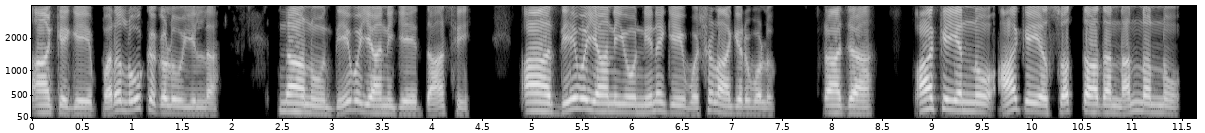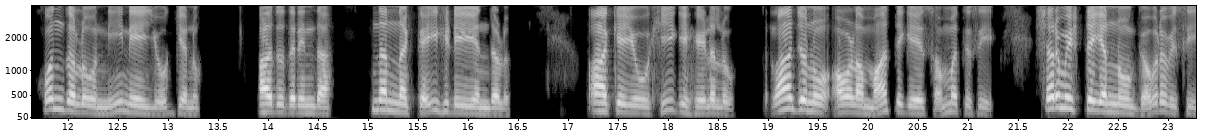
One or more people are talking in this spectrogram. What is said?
ಆಕೆಗೆ ಪರಲೋಕಗಳು ಇಲ್ಲ. ನಾನು ದೇವಯಾನಿಗೆ ದಾಸಿ. ಆ ದೇವಯಾನಿಯು ನಿನಗೆ ವಶಳಾಗಿರುವಳು. ರಾಜ ಆಕೆಯನ್ನು, ಆಕೆಯ ಸ್ವತ್ತಾದ ನನ್ನನ್ನು ಹೊಂದಲು ನೀನೇ ಯೋಗ್ಯನು. ಆದುದರಿಂದ ನನ್ನ ಕೈ ಹಿಡಿ ಎಂದಳು. ಆಕೆಯು ಹೀಗೆ ಹೇಳಲು, ರಾಜನು ಅವಳ ಮಾತಿಗೆ ಸಮ್ಮತಿಸಿ, ಶರ್ಮಿಷ್ಠೆಯನ್ನು ಗೌರವಿಸಿ,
